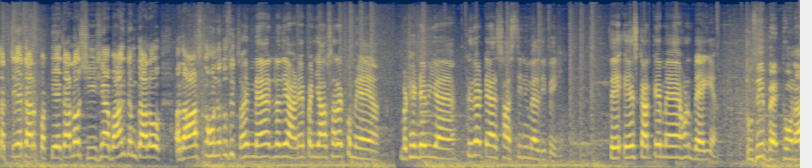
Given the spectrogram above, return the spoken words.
ਕੱਚੇ ਕਰ ਪੱਕੇ ਕਰ ਲਓ ਸ਼ੀਸ਼ਿਆਂ ਬਾਗ ਚਮਕਾ ਲਓ। ਅਦਾਸ ਕਿਉਂ ਹੁੰਦੇ ਤੁਸੀਂ? ਸੋ ਮੈਂ ਲੁਧਿਆਣੇ ਪੰਜਾਬ ਸਾਰਾ ਘੁੰਮਿਆ ਆ ਬਠਿੰਡੇ ਵੀ ਆਇਆ। ਕਿਤੇ ਟੈਲ ਸਸਤੀ ਨਹੀਂ ਮਿਲਦੀ ਪਈ। ਤੇ ਇਸ ਕਰਕੇ ਮੈਂ ਹੁਣ ਬਹਿ ਗਿਆ। ਤੁਸੀਂ ਬੈਠੋ ਨਾ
